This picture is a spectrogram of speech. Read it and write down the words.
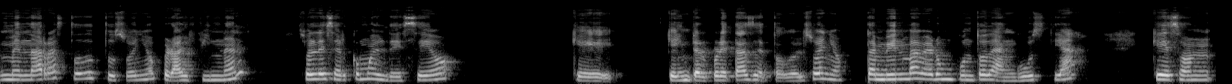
me narras todo tu sueño, pero al final suele ser como el deseo que, que interpretas de todo el sueño. También va a haber un punto de angustia, que son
